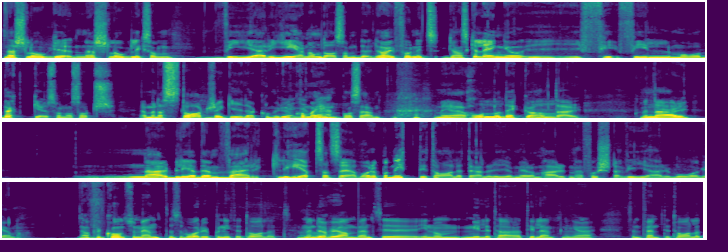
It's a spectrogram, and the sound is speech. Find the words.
När slog, när slog liksom VR igenom då? Som, det, det har ju funnits ganska länge i, i fi, film och böcker som någon sorts, jag menar Star Trek i det kommer du komma in på sen med holodeck och allt där. Men när, när blev det en verklighet så att säga? Var det på 90-talet eller i och med de här, den här första VR-vågen? Ja, för konsumenter så var det ju på 90-talet. Men det har ju använts i, inom militära tillämpningar sedan 50-talet.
